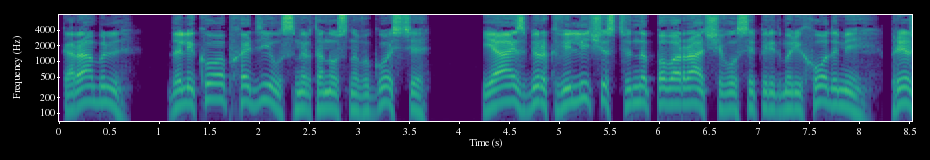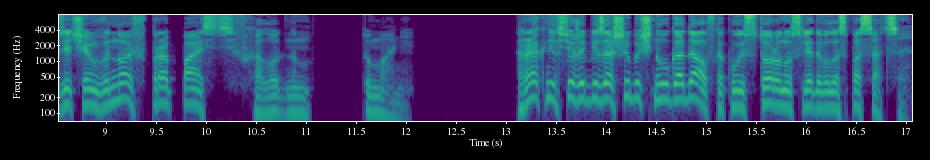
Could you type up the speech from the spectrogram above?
Корабль далеко обходил смертоносного гостя, и айсберг величественно поворачивался перед мореходами, прежде чем вновь пропасть в холодном тумане. Ракни все же безошибочно угадал, в какую сторону следовало спасаться.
